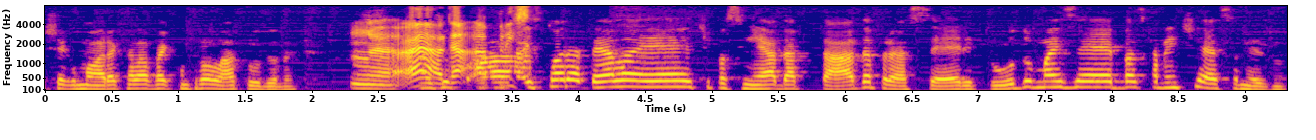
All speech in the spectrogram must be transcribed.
chega uma hora que ela vai controlar tudo, né? É, a, a, a, a, história dela é, tipo assim, é adaptada pra série e tudo, mas é basicamente essa mesmo.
